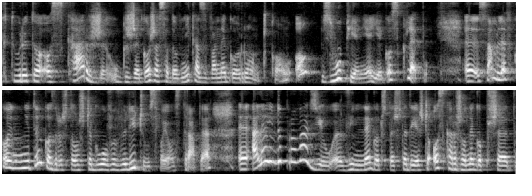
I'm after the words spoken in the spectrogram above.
który to oskarżył Grzegorza Sadownika zwanego Rączką o złupienie jego sklepu. E, sam Lewko nie tylko zresztą szczegółowo wyliczył swoją stratę, e, ale i doprowadził winnego, czy też wtedy jeszcze oskarżonego przed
